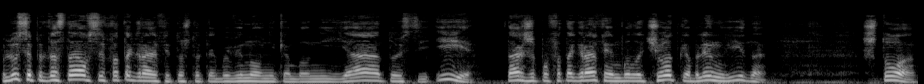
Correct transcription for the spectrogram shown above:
Плюс я предоставил все фотографии, то, что как бы виновником был не я, то есть и также по фотографиям было четко, блин, видно, что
